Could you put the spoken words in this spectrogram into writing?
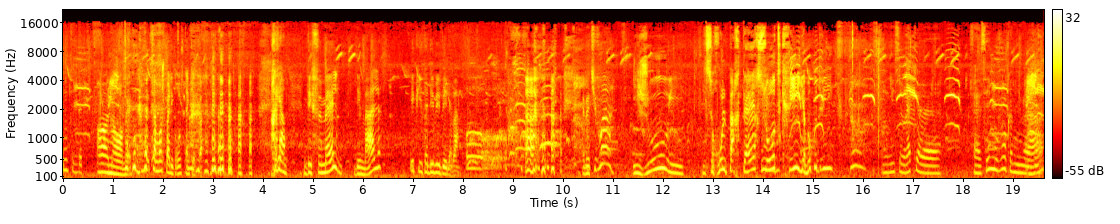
Une petite bête. Oh non, mais ça mange pas les grosses, t'inquiète pas. regarde, des femelles, des mâles, et puis t'as des bébés là-bas. Ah. Eh ben tu vois, ils jouent, ils, ils se roulent par terre, sautent, crient, il y a beaucoup de vie. Ah oui, c'est vrai que c'est assez émouvant comme image. hein.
